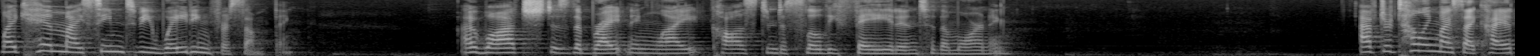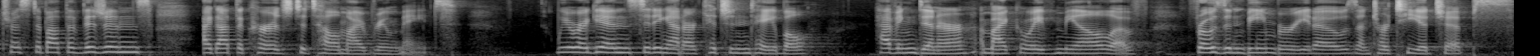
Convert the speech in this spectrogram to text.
Like him, I seemed to be waiting for something. I watched as the brightening light caused him to slowly fade into the morning. After telling my psychiatrist about the visions, I got the courage to tell my roommate. We were again sitting at our kitchen table, having dinner, a microwave meal of frozen bean burritos and tortilla chips.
